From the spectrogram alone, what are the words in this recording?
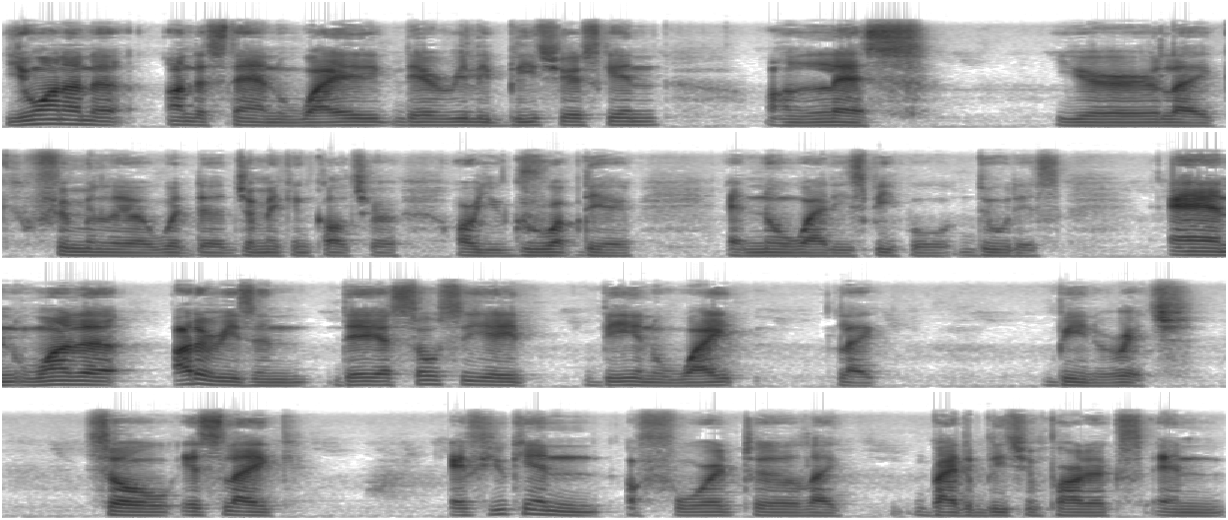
you want to understand why they really bleach your skin unless you're like familiar with the Jamaican culture or you grew up there and know why these people do this. And one of the other reason they associate being white like being rich. So it's like if you can afford to like buy the bleaching products and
